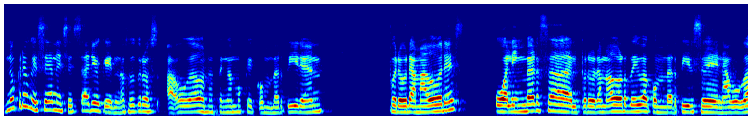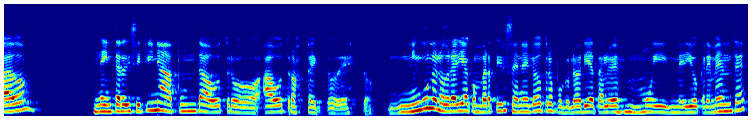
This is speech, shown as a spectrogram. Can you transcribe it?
no creo que sea necesario que nosotros abogados nos tengamos que convertir en programadores o a la inversa el programador deba convertirse en abogado. La interdisciplina apunta a otro, a otro aspecto de esto. Ninguno lograría convertirse en el otro porque lo haría tal vez muy mediocremente,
